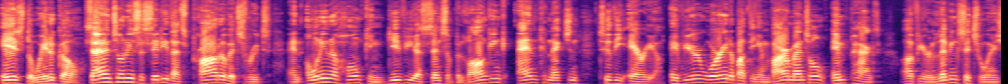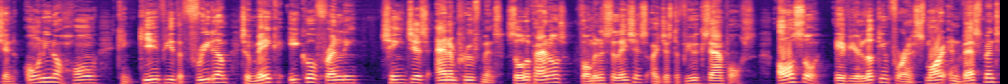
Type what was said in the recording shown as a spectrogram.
is the way to go. San Antonio is a city that's proud of its roots, and owning a home can give you a sense of belonging and connection to the area. If you're worried about the environmental impact of your living situation, owning a home can give you the freedom to make eco friendly changes and improvements. Solar panels, foam installations are just a few examples. Also, if you're looking for a smart investment,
